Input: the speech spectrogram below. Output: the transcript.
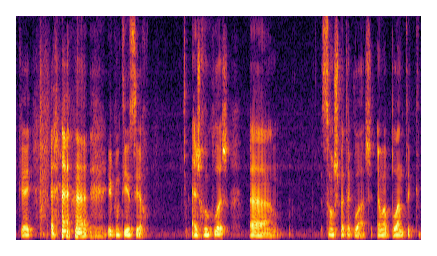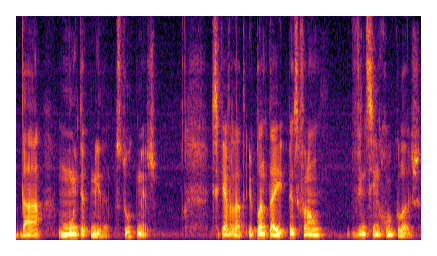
ok? eu cometi esse erro. As rúculas... Uh, são espetaculares. É uma planta que dá muita comida. Se tu a comeres. Isso aqui é verdade. Eu plantei, penso que foram 25 rúculas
